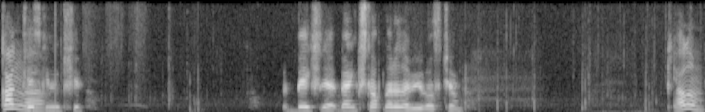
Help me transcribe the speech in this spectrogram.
Kanka. Keskinlik 2. Bekle ben kitaplara da büyü basacağım. Ya oğlum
